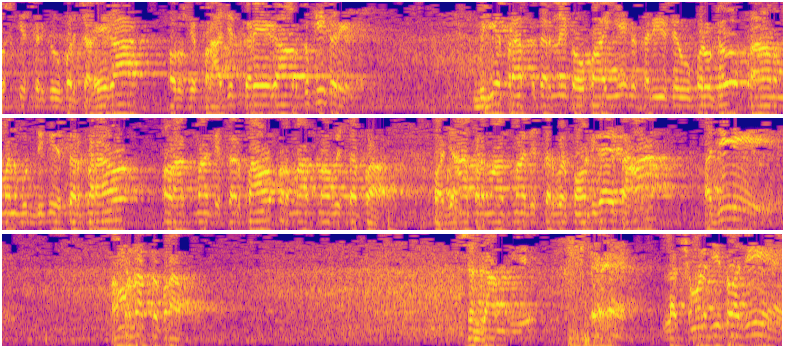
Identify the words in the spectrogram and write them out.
उसके सिर के ऊपर चढ़ेगा और उसे पराजित करेगा और दुखी करेगा। विजय प्राप्त करने का उपाय ये कि शरीर से ऊपर उठो, प्राण, मन, बुद्धि के स्तर पर आओ और आत्मा के स्तर पाओ परमात्मा के स्तर पर और जहाँ परमात्मा के स्तर पर पहुँच गए कहा अजय अमृतत्व प्राप्त। सिद्धांत ये लक्ष्मण जी तो अजय है,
